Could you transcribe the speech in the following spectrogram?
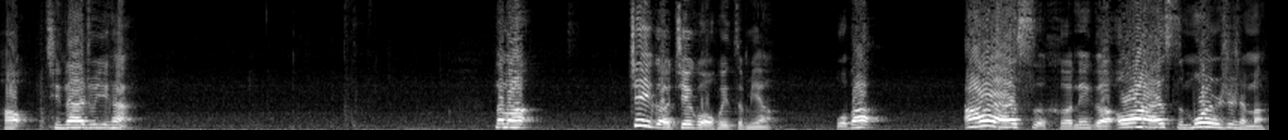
好，请大家注意看。那么这个结果会怎么样？我把 RS 和那个 ORS 默认是什么？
